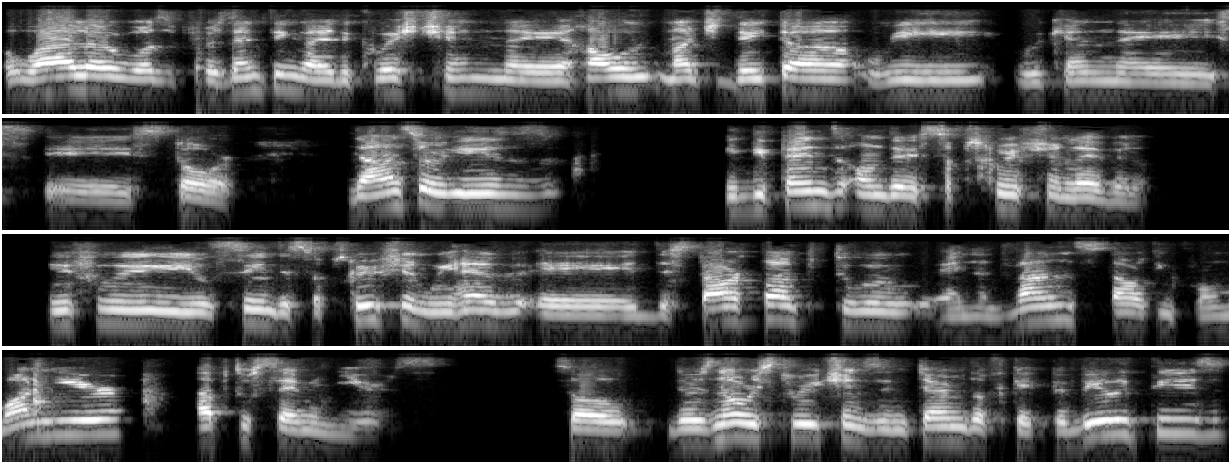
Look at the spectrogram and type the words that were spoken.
while I was presenting, I had a question uh, how much data we we can uh, uh, store. The answer is it depends on the subscription level. If we you see in the subscription, we have the startup to an advanced starting from one year up to seven years. So there's no restrictions in terms of capabilities.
